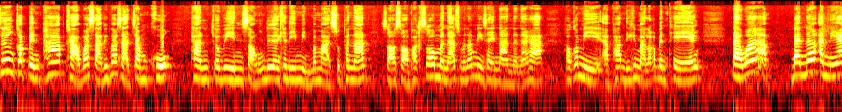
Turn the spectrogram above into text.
ซึ่งก็เป็นภาพข่าวว่าสารพิพากษาจำคุก ทันกวิน 2 เดือนคดีหมิ่นประมาทสุพนัทสสพักส้มอะนะสุพนัทมีชัยนันท์น่ะนะคะเขาก็มีอะภาพนี้ขึ้นมาแล้วก็เป็นเทง แต่ว่าแบนเนอร์อันเนี้ย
